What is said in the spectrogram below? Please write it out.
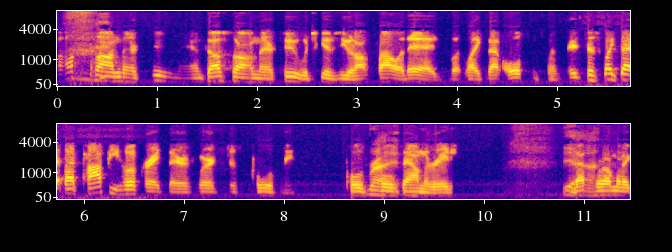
Duff's on there too, man. Duff's on there too, which gives you a solid edge. But like that Olsen twin, it's just like that that poppy hook right there is where it just pulls me, pulls Right. pulls down the radio. Yeah. That's where I'm gonna.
